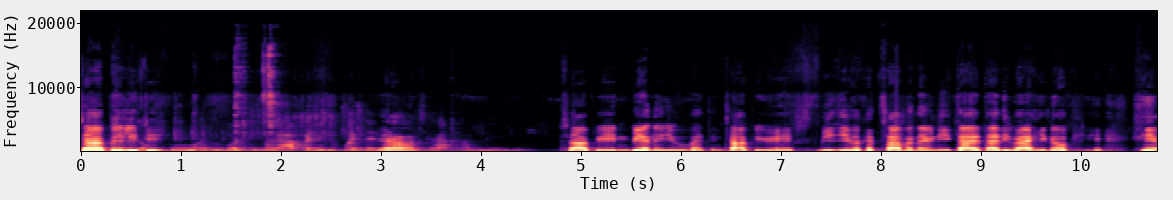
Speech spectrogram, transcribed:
ચા પી લીધી. હા. ચા પીને બેન જ ઊભા થઈને ચા પીવે છે. બીજી વખત ચા બનાવીને ની તારે તારી વાહી ન પીએ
